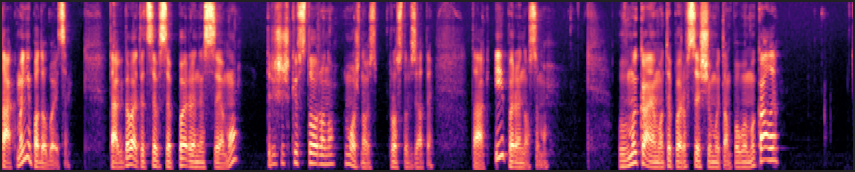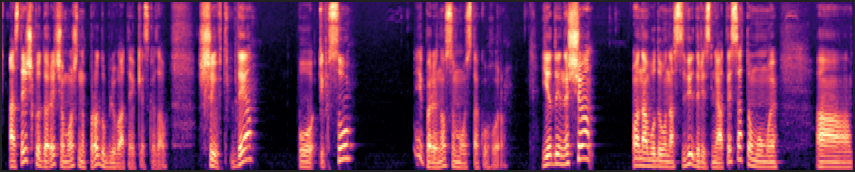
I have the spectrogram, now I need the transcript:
Так, мені подобається. Так, давайте це все перенесемо трішечки в сторону. Можна ось просто взяти. Так, і переносимо. Вмикаємо тепер все, що ми там повимикали. А стрічку, до речі, можна продублювати, як я сказав. Shift-D по X. І переносимо ось так угору. Єдине, що вона буде у нас відрізнятися, тому ми а,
